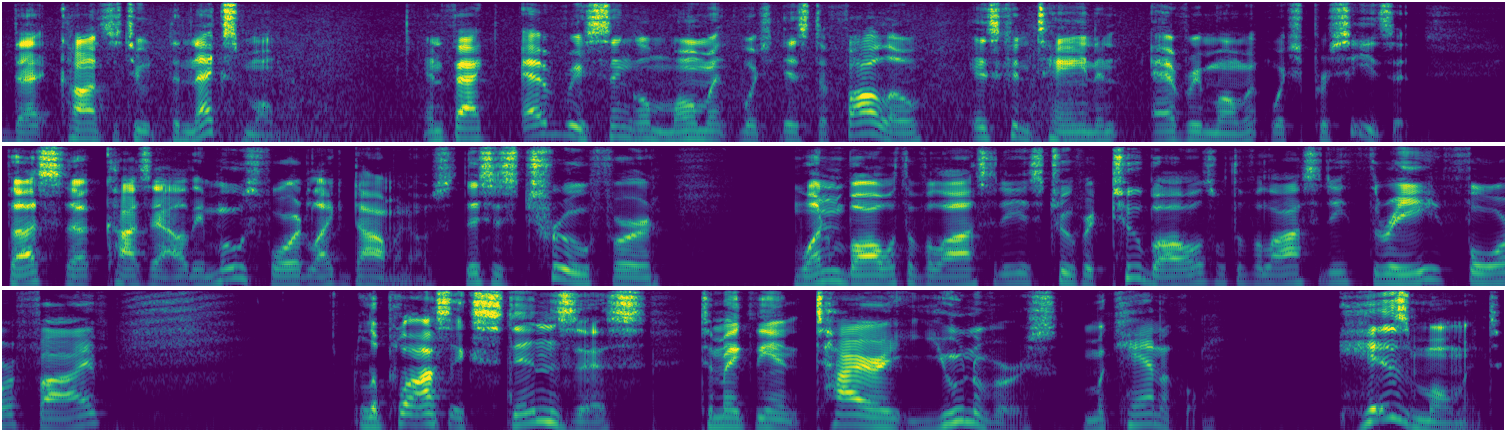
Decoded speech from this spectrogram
that constitute the next moment. In fact, every single moment which is to follow is contained in every moment which precedes it. Thus, the causality moves forward like dominoes. This is true for one ball with a velocity. It's true for two balls with a velocity, three, four, five. Laplace extends this to make the entire universe mechanical. His moment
